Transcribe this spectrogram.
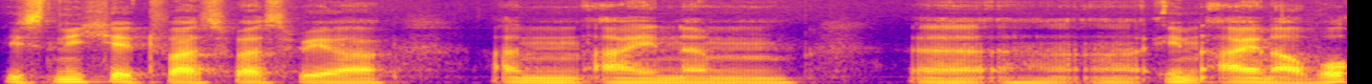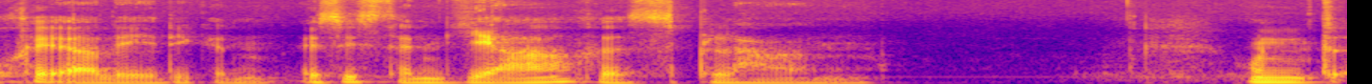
ist nicht etwas, was wir an einem, äh, äh, in einer Woche erledigen. Es ist ein Jahresplan. Und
